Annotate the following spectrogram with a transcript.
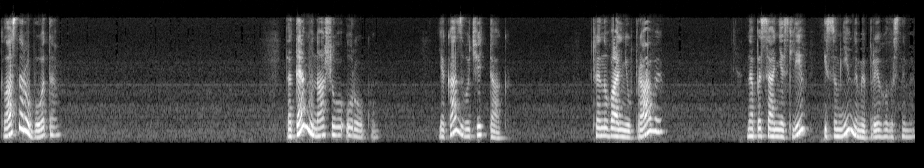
Класна робота. Та тему нашого уроку, яка звучить так: тренувальні вправи, написання слів із сумнівними приголосними.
